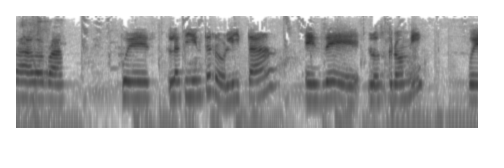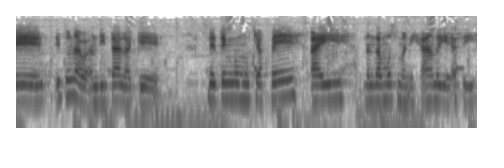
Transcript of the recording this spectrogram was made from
Va, va, va. pues la siguiente rolita es de los Gromi. Pues es una bandita a la que le tengo mucha fe. Ahí la andamos manejando y así.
